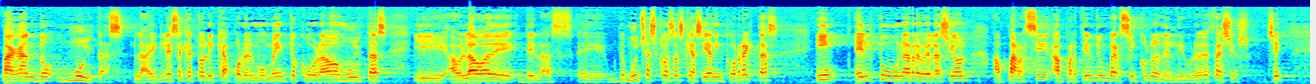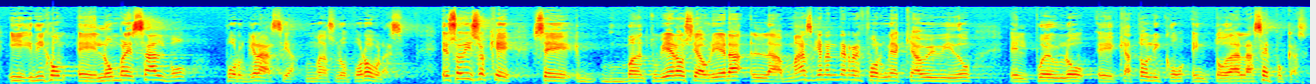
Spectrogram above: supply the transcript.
pagando multas. La Iglesia Católica por el momento cobraba multas y hablaba de, las, de muchas cosas que hacían incorrectas y él tuvo una revelación a partir, a partir de un versículo en el libro de Efesios. ¿sí? Y dijo, el hombre es salvo por gracia, mas no por obras. Eso hizo que se mantuviera o se abriera la más grande reforma que ha vivido el pueblo eh, católico en todas las épocas.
